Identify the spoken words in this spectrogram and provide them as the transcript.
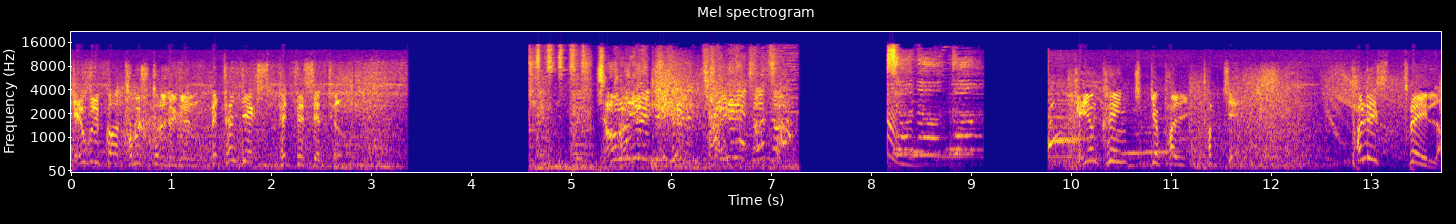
대우글과 더블슈터를 즐기는 메탈 DX 배틀 세트. 정의를 지키는 자유의 전사! 대형 크레인 직격팔 탑재. 팔리스 트레일러.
